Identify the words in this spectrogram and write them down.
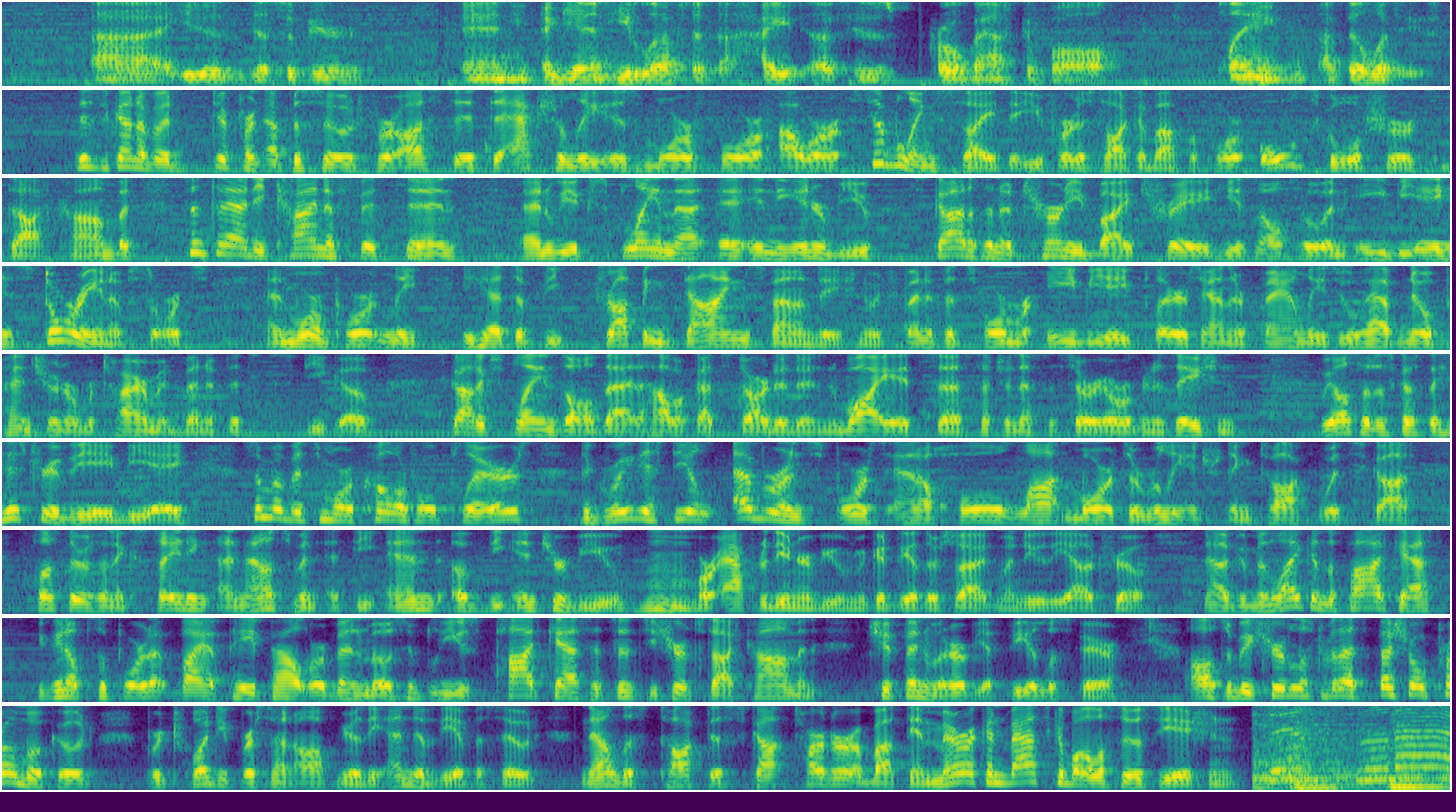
Uh, he just disappeared. And again, he left at the height of his pro basketball playing abilities. This is kind of a different episode for us. It actually is more for our sibling site that you've heard us talk about before, oldschoolshirts.com. But Cincinnati kind of fits in, and we explain that uh, in the interview. Scott is an attorney by trade. He is also an ABA historian of sorts, and more importantly, he heads up the Dropping Dimes Foundation, which benefits former ABA players and their families who have no pension or retirement benefits to speak of. Scott explains all that, how it got started, and why it's uh, such a necessary organization. We also discuss the history of the ABA, some of its more colorful players, the greatest deal ever in sports, and a whole lot more. It's a really interesting talk with Scott. Plus, there's an exciting announcement at the end of the interview, hmm, or after the interview when we get to the other side when I do the outro. Now, if you've been liking the podcast, you can help support it via PayPal or Venmo. Simply use podcast at cincyshirts.com and chip in whatever you feel is fair. Also, be sure to listen for that special promo code for 20% off near the end of the episode. Now, let's talk to Scott Tarter about the American Basketball Association. Cincinnati,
